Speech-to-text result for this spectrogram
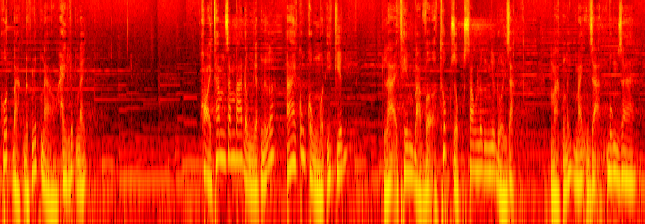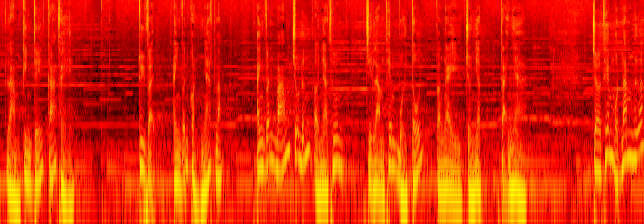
Hốt bạc được lúc nào hay lúc đấy Hỏi thăm dăm ba đồng nghiệp nữa, Ai cũng cùng một ý kiến. Lại thêm bà vợ thúc giục sau lưng như đuổi giặc Mạc mới mạnh dạn bung ra Làm kinh tế cá thể. Tuy vậy, anh vẫn còn nhát lắm. Anh vẫn bám chỗ đứng ở nhà thương, Chỉ làm thêm buổi tối Và ngày chủ nhật tại nhà. Chờ thêm một năm nữa,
